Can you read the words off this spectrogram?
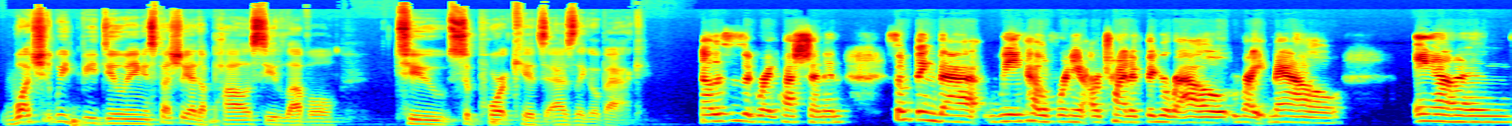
What should we be doing, especially at a policy level, to support kids as they go back? Now, this is a great question and something that we in California are trying to figure out right now. And,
